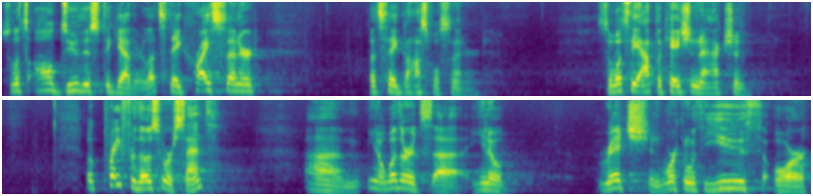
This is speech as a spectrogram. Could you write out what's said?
So let's all do this together. Let's stay Christ centered. Let's stay gospel centered. So, what's the application and action? Look, pray for those who are sent. Um, you know, whether it's, uh, you know, rich and working with the youth or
